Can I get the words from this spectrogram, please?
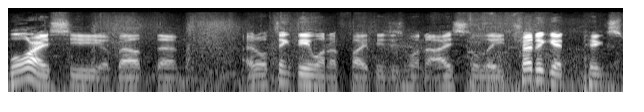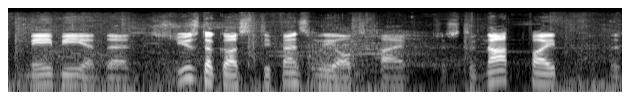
more I see about them, I don't think they want to fight. They just want to isolate, try to get picks maybe, and then just use the guts defensively all the time, just to not fight, and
